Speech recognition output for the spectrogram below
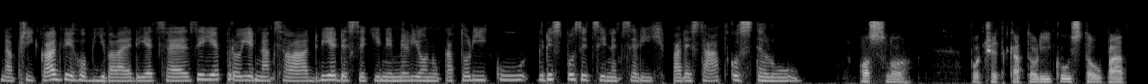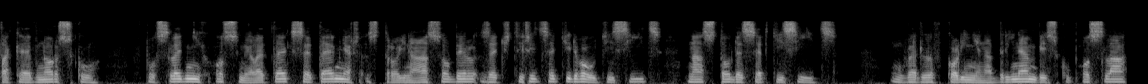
Například v jeho bývalé diecézi je pro 1,2 desetiny milionu katolíků k dispozici necelých 50 kostelů. Oslo. Počet katolíků stoupá také v Norsku. V posledních osmi letech se téměř strojnásobil ze 42 tisíc na 110 tisíc uvedl v Kolíně nad Rýnem biskup Osla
